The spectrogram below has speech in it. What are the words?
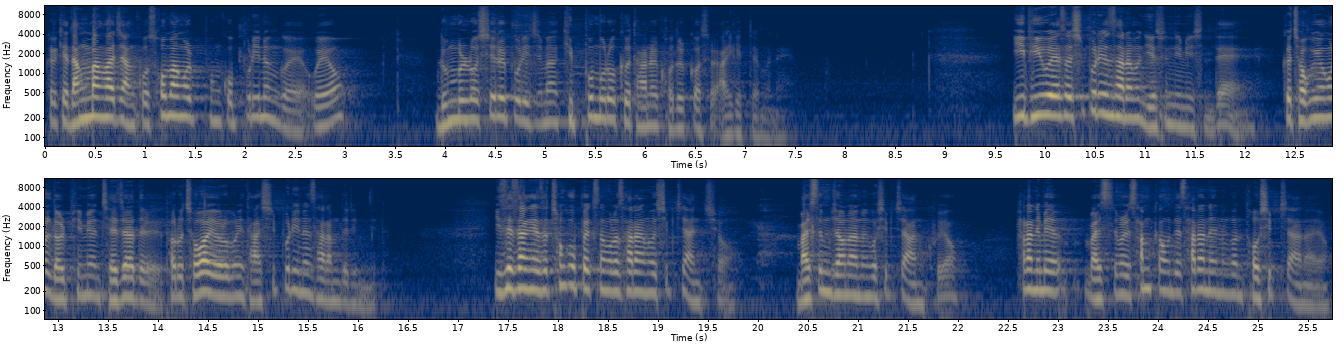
그렇게 낭망하지 않고 소망을 품고 뿌리는 거예요. 왜요? 눈물로 씨를 뿌리지만 기쁨으로 그 단을 거둘 것을 알기 때문에. 이 비유에서 씨 뿌리는 사람은 예수님이신데 그 적용을 넓히면 제자들, 바로 저와 여러분이 다 씨 뿌리는 사람들입니다. 이 세상에서 천국 백성으로 살아가는 거 쉽지 않죠. 말씀 전하는 거 쉽지 않고요. 하나님의 말씀을 삶 가운데 살아내는 건 더 쉽지 않아요.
